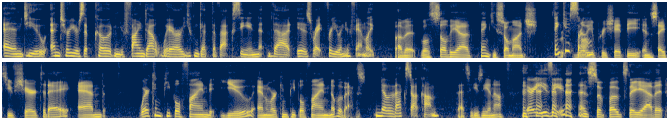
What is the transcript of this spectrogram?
and you enter your zip code and you find out where you can get the vaccine that is right for you and your family. Love it. Well, Silvia, thank you so much. Thank you, Saul. Really appreciate the insights you've shared today. And where can people find you and where can people find Novavax? Novavax.com. That's easy enough. Very easy. so, folks, there you have it.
